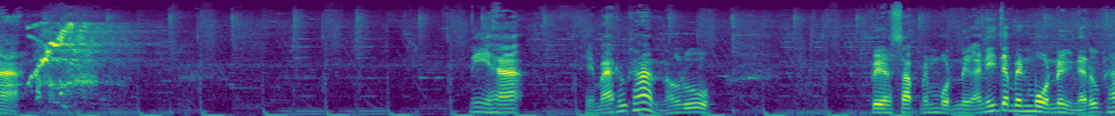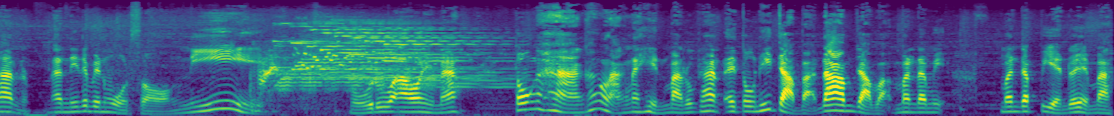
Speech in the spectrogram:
อ่านี่ฮะ เห็นไหมทุกท่านลองดู เปลี่ยนซับเป็นโหมดหนึ่งอันนี้จะเป็นโหมดหนึ่งนะทุกท่าน อันนี้จะเป็นโหมดสองนี่โหดูเอาเห็นไหมตรงหางข้างหลังนะเห็นป่ะทุกท่านไอ้ตรงที่จับอะด้ามจับอะมันจะมีมันจะเปลี่ยนด้วยเห็นป่ะ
